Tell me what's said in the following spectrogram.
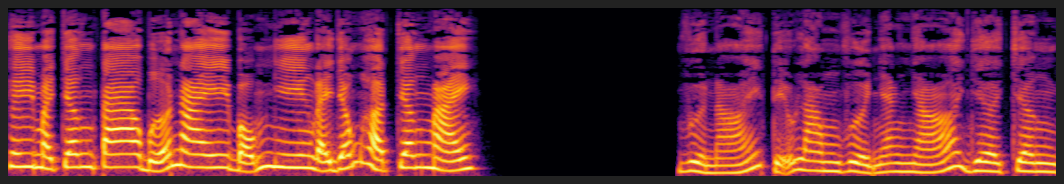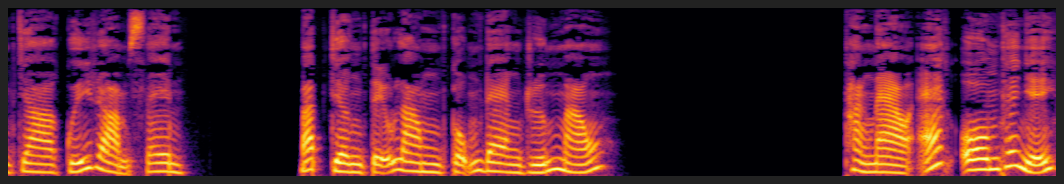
khi mà chân tao bữa nay bỗng nhiên lại giống hệt chân mày? Vừa nói, Tiểu Long vừa nhăn nhó dơ chân cho quý ròm xem. Bắp chân Tiểu Long cũng đang rướm máu. Thằng nào ác ôm thế nhỉ?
